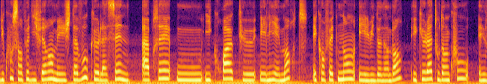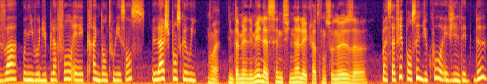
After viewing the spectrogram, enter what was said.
Du coup, c'est un peu différent, mais je t'avoue que la scène après où il croit que Ellie est morte, et qu'en fait non, et il lui donne un bain, et que là, tout d'un coup, elle va au niveau du plafond et elle craque dans tous les sens, là, je pense que oui. Ouais. Il t'a bien aimé la scène finale avec la tronçonneuse euh, Bah, ça fait penser du coup à Evil Dead 2.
